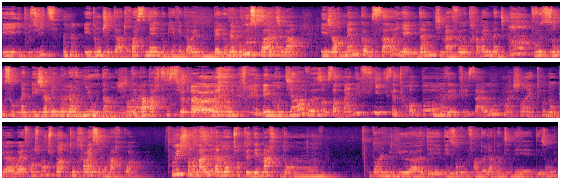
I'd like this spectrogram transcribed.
Et ils poussent vite. Mhm. Et donc, j'étais à trois semaines, donc il y avait quand même une belle repousse, quoi, tu vois. Et genre, même comme ça, il y a une dame qui m'a fait au travail, m'a dit oh, Vos ongles sont magnifiques. Et j'avais une couleur nude, hein. J'étais pas partie sur. Euh, et ils m'ont dit Oh, vos ongles sont magnifiques, c'est trop beau, vous avez fait ça où Machin et tout. Donc, euh, ouais, franchement, je pense ton travail se remarque, quoi. Oui, je pense. Vraiment, tu te démarques dans dans le milieu euh, des, des, ongles, enfin de la beauté des, des, ongles.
